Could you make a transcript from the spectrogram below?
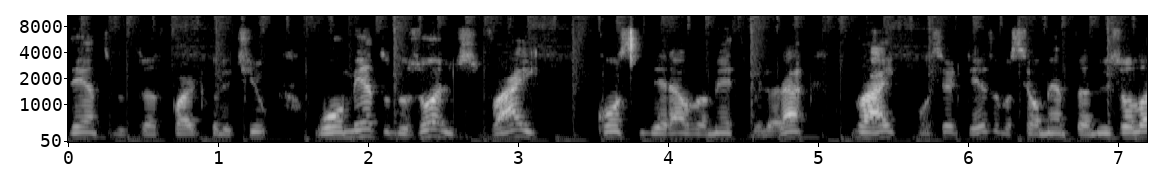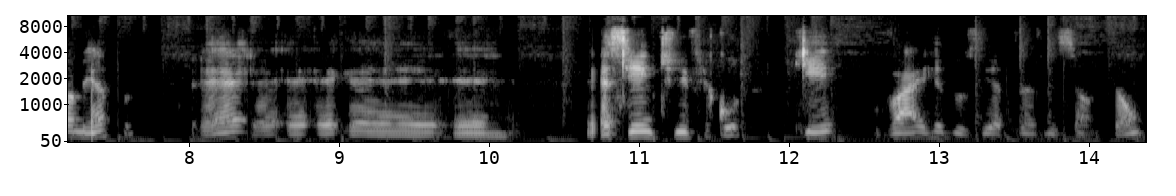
dentro do transporte coletivo. O aumento dos ônibus vai consideravelmente melhorar? Vai, com certeza. Você aumentando o isolamento, é, é, é, é científico que vai reduzir a transmissão. Então,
